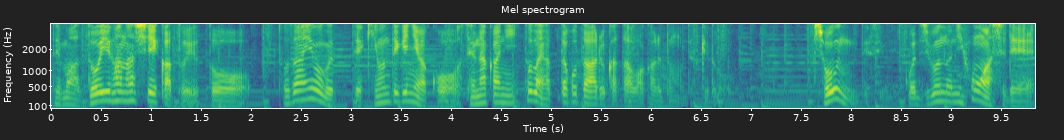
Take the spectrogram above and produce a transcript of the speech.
でまあどういう話かというと登山用具って基本的にはこう背中に登山やったことある方は分かると思うんですけど背負うんですよね。これ自分の2本足で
